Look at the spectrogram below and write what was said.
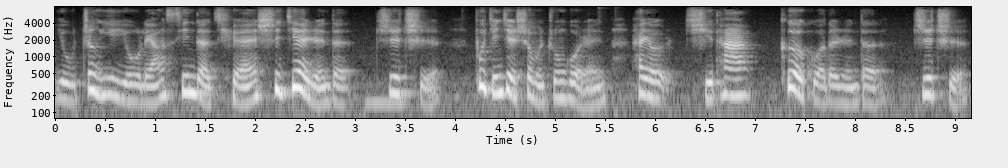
有正义、有良心的全世界人的支持，不仅仅是我们中国人，还有其他各国的人的支持，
